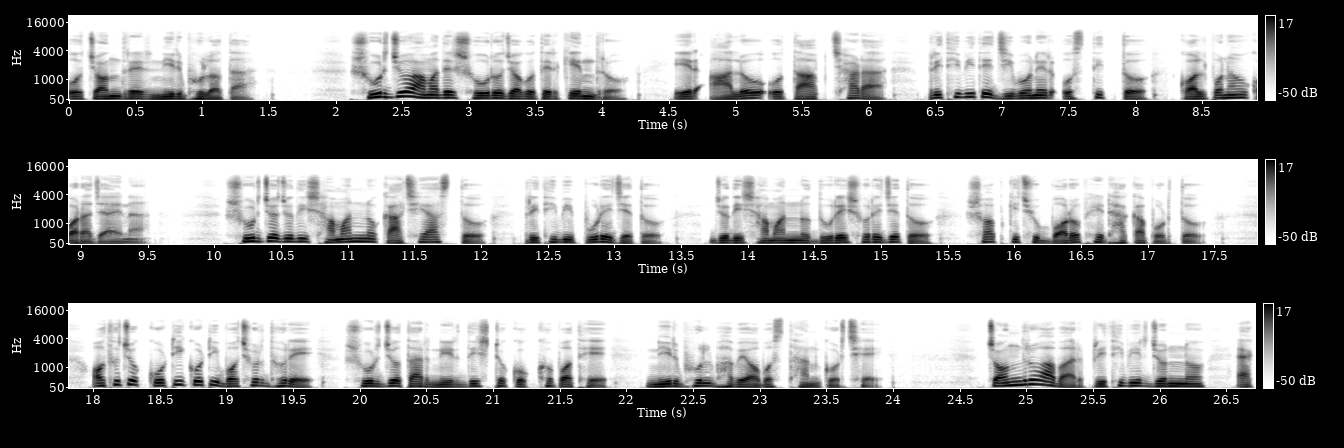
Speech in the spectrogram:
ও চন্দ্রের নির্ভুলতা। সূর্য আমাদের সৌরজগতের কেন্দ্র। এর আলো ও তাপ ছাড়া পৃথিবীতে জীবনের অস্তিত্ব কল্পনাও করা যায় না। সূর্য যদি সামান্য কাছে আসত, পৃথিবী পুড়ে যেত। যদি সামান্য দূরে সরে যেত সব কিছু বরফে ঢাকা পড়ত। অথচ কোটি কোটি বছর ধরে সূর্য তার নির্দিষ্ট কক্ষপথে নির্ভুলভাবে অবস্থান করছে। চন্দ্র আবার পৃথিবীর জন্য এক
